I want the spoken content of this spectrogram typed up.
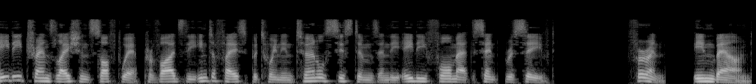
ED translation software provides the interface between internal systems and the ED format sent, received. For an inbound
